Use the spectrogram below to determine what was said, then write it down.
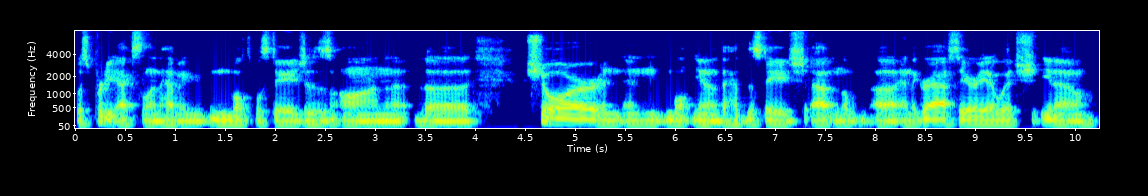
was pretty excellent, having multiple stages on the shore and and you know had the stage out in the uh, in the grass area, which you know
